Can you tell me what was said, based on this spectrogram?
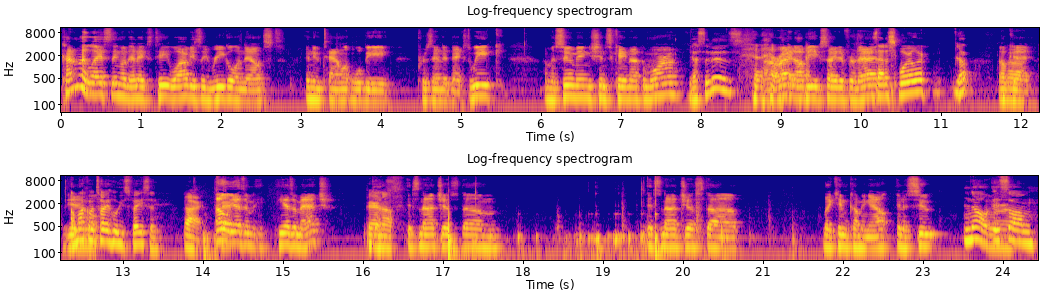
kind of my last thing on NXT. Well, obviously Regal announced a new talent will be presented next week. I'm assuming Shinsuke Nakamura. Yes, it is. All right, I'll be excited for that. Is that a spoiler? Yep. okay? I'm not going to tell you who he's facing. All right. Oh, fair, he has a he has a match. fair Yes. enough. It's not just um. It's not just uh, like him coming out in a suit No, it's um,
